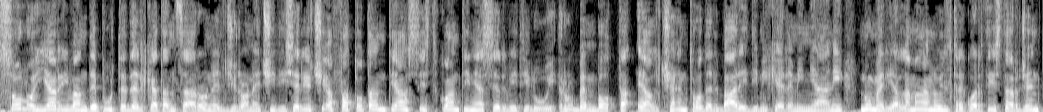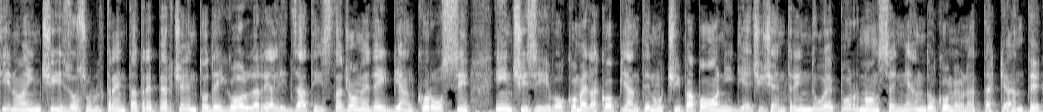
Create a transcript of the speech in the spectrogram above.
Solo Jari Van de Putte del Catanzaro nel girone C di Serie C ha fatto tanti assist quanti ne ha serviti lui. Ruben Botta è al centro del Bari di Michele Mignani. Numeri alla mano, il trequartista argentino ha inciso sul 33% dei gol realizzati in stagione dei biancorossi. Incisivo come la coppia Antenucci-Paponi, 10 centri in due, pur non segnando come un attaccante.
